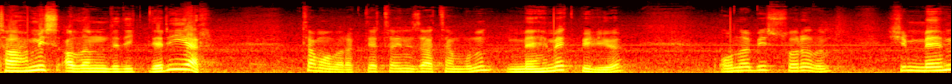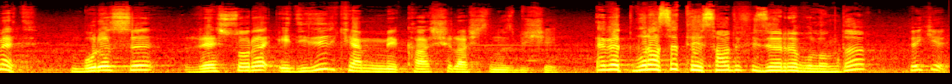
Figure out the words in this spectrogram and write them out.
tahmis alanı dedikleri yer. Tam olarak detayını zaten bunun Mehmet biliyor. Ona bir soralım. Şimdi Mehmet burası restore edilirken mi karşılaştığınız bir şey? Evet burası tesadüf üzerine bulundu. Peki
